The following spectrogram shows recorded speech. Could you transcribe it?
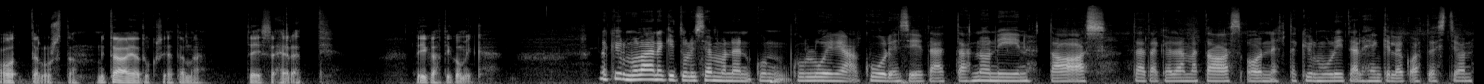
ottelusta. Mitä ajatuksia tämä teissä herätti? Liikahtiko mikään? No kyllä mulla ainakin tuli semmoinen, kun, kun luin ja kuulin siitä, että no niin, taas, tätäkö tämä taas on, että kyllä mulla itsellä henkilökohtaisesti on,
